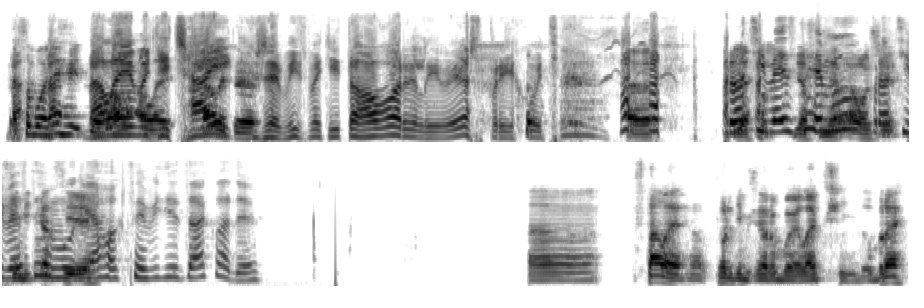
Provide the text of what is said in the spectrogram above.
ja som ho nalejeme ti čajík, to... že my sme ti to hovorili, vieš, príchuť. uh, proti ja West Hamu, ja proti West Hamu, ja ho chcem vidieť v základe. Uh, stále tvrdím, že Robo je lepší, dobre,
